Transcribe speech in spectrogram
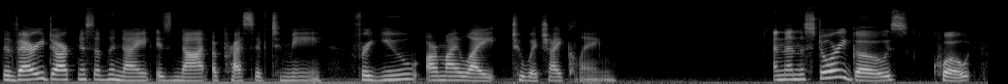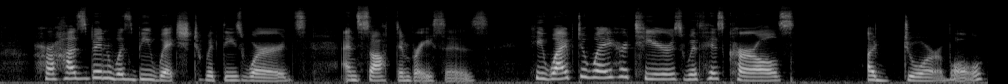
The very darkness of the night is not oppressive to me for you are my light to which I cling. And then the story goes, quote, her husband was bewitched with these words and soft embraces. He wiped away her tears with his curls, adorable,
